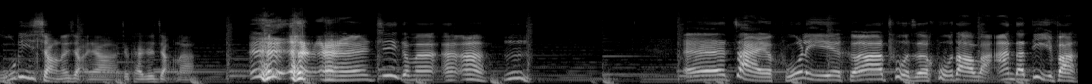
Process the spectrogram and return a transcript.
狐狸想了想呀，就开始讲了。这个嘛，嗯嗯嗯。呃，在狐狸和兔子互道晚安的地方，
